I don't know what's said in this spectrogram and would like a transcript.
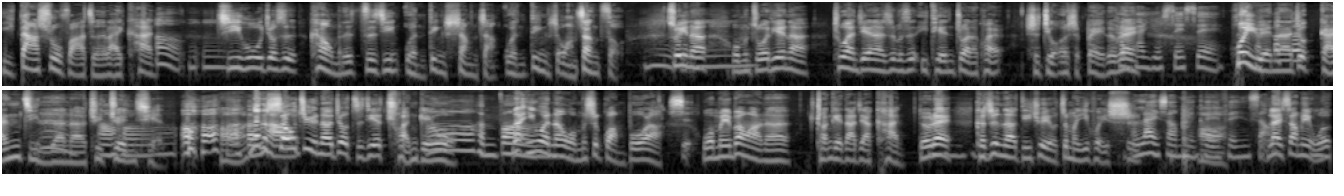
以大数法则来看，嗯嗯嗯，几乎就是看我们的资金稳定上涨，稳定往上走。嗯所以呢，我们昨天呢，突然间呢，是不是一天赚了快十九二十倍，对不对？会员呢就赶紧的呢 去捐钱，哦，啊，那个收据呢就直接传给我。哦很棒。那因为呢，我们是广播啦，是我没办法呢传给大家看，对不对？可是呢，的确有这么一回事。赖上面可以啊分享，赖上面我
